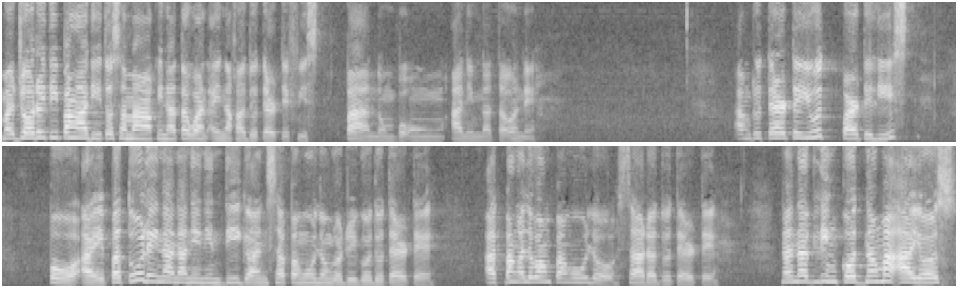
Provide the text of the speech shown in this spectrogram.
Majority pa nga dito sa mga kinatawan ay naka-Duterte fist pa nung buong anim na taon eh. Ang Duterte Youth Party List po ay patuloy na naninindigan sa Pangulong Rodrigo Duterte at pangalawang Pangulo, Sara Duterte, na naglingkod ng maayos,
